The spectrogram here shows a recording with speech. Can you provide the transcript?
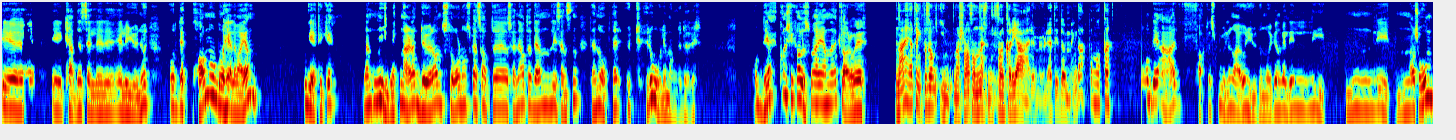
i, i Caddis eller, eller, junior. Og det kan nå gå hele veien. Vet ikke. Men muligheten er der. Døra står nå, som jeg sa til Svenja, at den lisensen den åpner utrolig mange dører. Og det er kanskje ikke alle som er igjen klar over. Nei, jeg tenkte på sånn internasjonal, sånn, nesten sånn karrieremulighet i dømming, da, på en måte. Og det er faktisk mulig. Nå er jo Judo-Norge en veldig liten, liten nasjon.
